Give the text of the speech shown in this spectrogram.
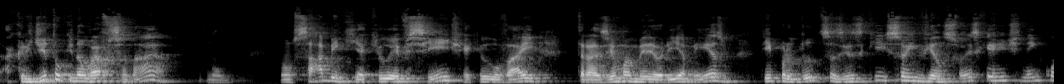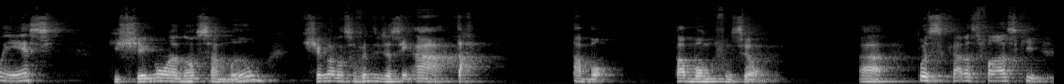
acreditam que não vai funcionar, não, não sabem que aquilo é eficiente, que aquilo vai trazer uma melhoria mesmo. Tem produtos, às vezes, que são invenções que a gente nem conhece, que chegam à nossa mão, que chegam à nossa frente e dizem assim: ah, tá, tá bom, tá bom que funciona. Ah, Pô, os caras falassem que,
